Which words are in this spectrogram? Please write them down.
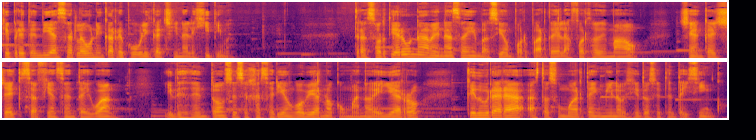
que pretendía ser la única república china legítima. Tras sortear una amenaza de invasión por parte de la fuerza de Mao, Chiang Kai-shek se afianza en Taiwán y desde entonces ejercería un gobierno con mano de hierro que durará hasta su muerte en 1975.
